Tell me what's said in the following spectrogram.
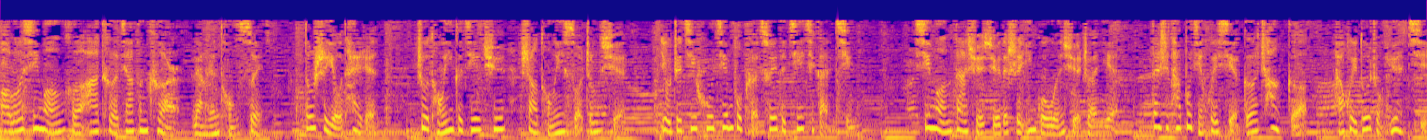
保罗·西蒙和阿特·加芬克尔两人同岁，都是犹太人，住同一个街区，上同一所中学，有着几乎坚不可摧的阶级感情。西蒙大学学的是英国文学专业，但是他不仅会写歌唱歌，还会多种乐器。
